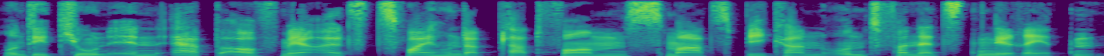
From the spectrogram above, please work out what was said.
und die TuneIn-App auf mehr als 200 Plattformen, Smart Speakern und vernetzten Geräten.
